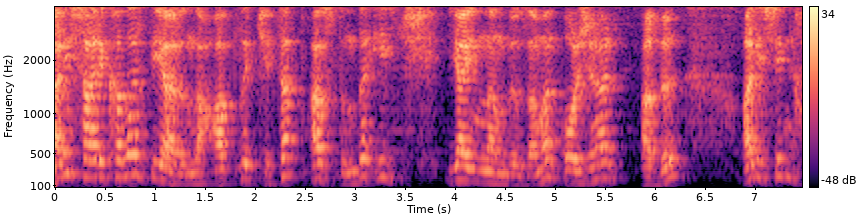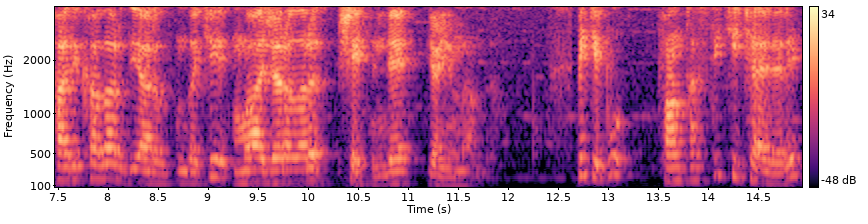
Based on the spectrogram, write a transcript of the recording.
Alice Harikalar Diyarında adlı kitap aslında ilk yayınlandığı zaman orijinal adı Alice'in Harikalar Diyarı'ndaki maceraları şeklinde yayınlandı. Peki bu fantastik hikayeleri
